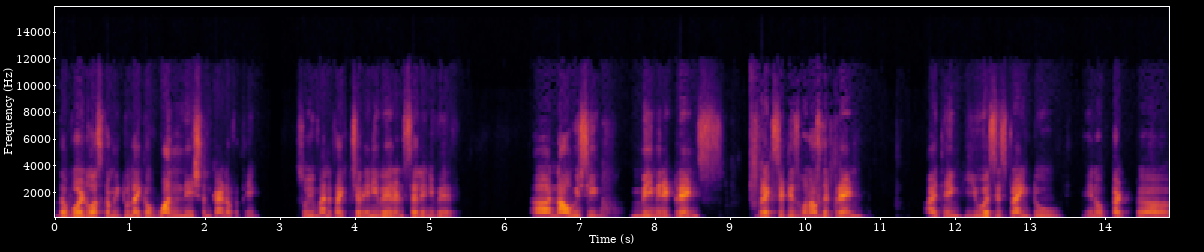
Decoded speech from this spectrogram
the world was coming to like a one nation kind of a thing. So you manufacture anywhere and sell anywhere. Uh, now we see many, many trends. Brexit is one of the trend. I think US is trying to, you know, cut uh,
